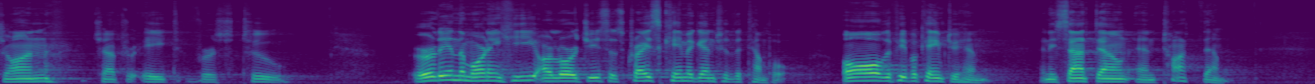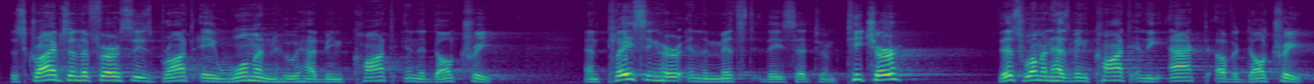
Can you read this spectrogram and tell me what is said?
John chapter 8, verse 2. Early in the morning, he, our Lord Jesus Christ, came again to the temple. All the people came to him, and he sat down and taught them. The scribes and the Pharisees brought a woman who had been caught in adultery, and placing her in the midst, they said to him, Teacher, this woman has been caught in the act of adultery.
